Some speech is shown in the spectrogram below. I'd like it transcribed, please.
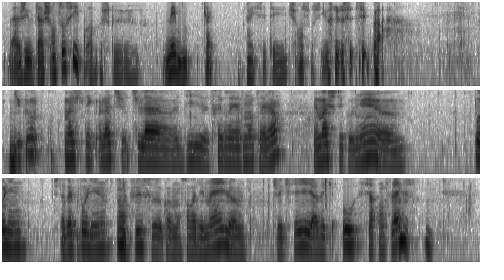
Bah, j'ai eu de la chance aussi, quoi, parce que... Mais bon, ouais. Oui, c'était une chance aussi, je sais, sais pas. Du coup, moi, je là, tu, tu l'as dit euh, très brièvement tout à l'heure, mais moi, je t'ai connue euh, Pauline. Tu t'appelles Pauline. En Mm. plus, euh, comme on s'envoie des mails, tu écris avec O circonflexe.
